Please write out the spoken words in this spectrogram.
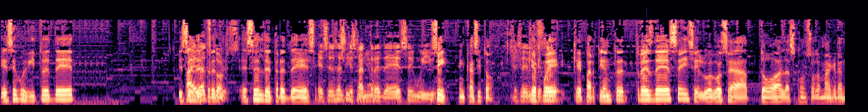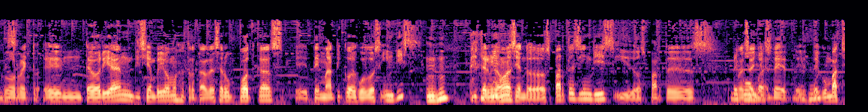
Ese jueguito es de... Es el de, Pirates 3D Course. es el de 3DS. Ese es el Sí, que está en 3DS y Wii U. Sí, en casi todo. Es el Que que fue está- que partió entre 3DS y se, luego se adaptó a las consolas más grandes. Correcto. En teoría, en diciembre íbamos a tratar de hacer un podcast eh, temático de juegos indies. Y terminamos haciendo dos partes indies y dos partes de combate.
